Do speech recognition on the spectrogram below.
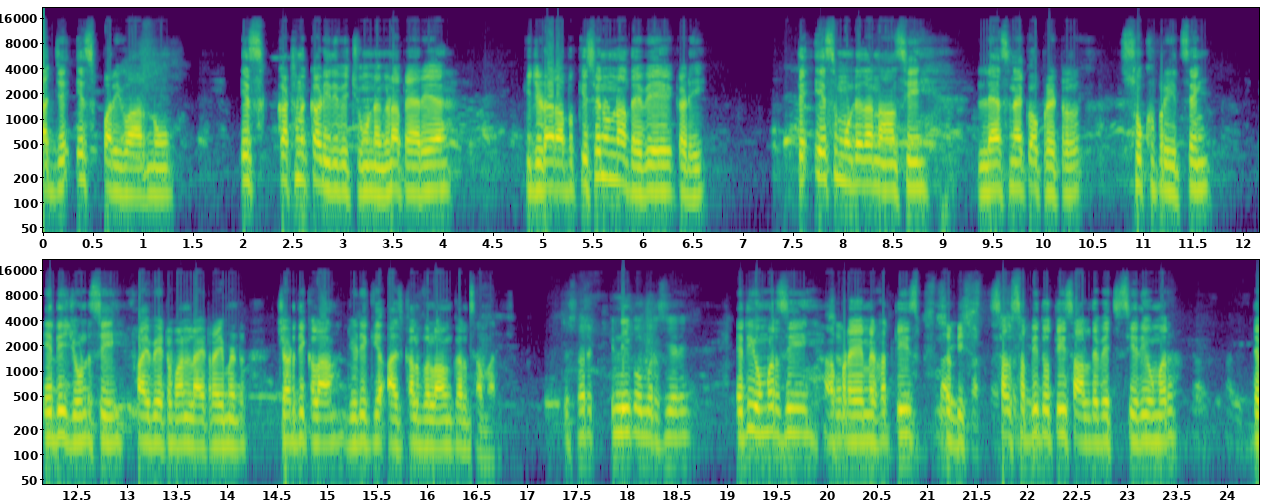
ਅੱਜ ਇਸ ਪਰਿਵਾਰ ਨੂੰ ਇਸ ਕਠਨ ਘੜੀ ਦੇ ਵਿੱਚੋਂ ਲੰਘਣਾ ਪੈ ਰਿਹਾ ਹੈ ਕਿ ਜਿਹੜਾ ਰੱਬ ਕਿਸੇ ਨੂੰ ਨਾ ਦੇਵੇ ਇਹ ਘੜੀ। ਤੇ ਇਸ ਮੁੰਡੇ ਦਾ ਨਾਮ ਸੀ ਲੈਸਨੈਕ ਆਪਰੇਟਰ ਸੁਖਪ੍ਰੀਤ ਸਿੰਘ। ਇਹਦੀ ਯੂਨਿਟ ਸੀ 581 ਲਾਈਟ ਰੇਮੰਡ ਚੜ੍ਹਦੀ ਕਲਾ ਜਿਹੜੀ ਕਿ ਅੱਜ ਕੱਲ ਬਿਲੋਂਗ ਕਰਦਾ ਹਮਾਰੀ ਤੇ ਸਰ ਕਿੰਨੀ ਕੁ ਉਮਰ ਸੀ ਇਹਦੀ? ਇਹਦੀ ਉਮਰ ਸੀ ਆਪਣੇ ਮੇਰੇ ਖਿਆਲ 30 26 ਸਾਲ। 26 ਤੋਂ 30 ਸਾਲ ਦੇ ਵਿੱਚ ਸੀ ਇਹਦੀ ਉਮਰ। ਤੇ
